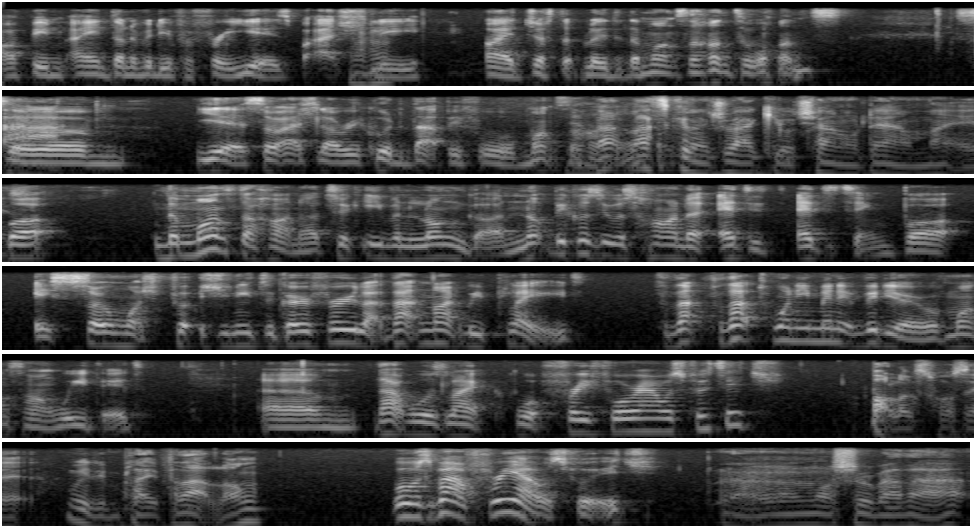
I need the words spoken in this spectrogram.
I've been I ain't done a video for three years, but actually I had just uploaded the Monster Hunter once. So um, yeah, so actually I recorded that before Monster Yeah, Hunter. that, that's going to drag your channel down. That is. But the Monster Hunter took even longer, not because it was harder edit- editing, but it's so much footage you need to go through. Like that night we played for that for that 20 minute video of Monster Hunter we did. Um, that was like what three four hours footage. bollocks was it? We didn't play it for that long. Well, it was about three hours footage. No, I'm not sure about that.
